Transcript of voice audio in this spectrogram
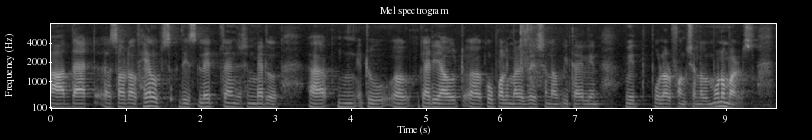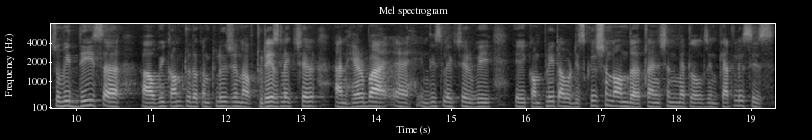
uh, that sort of helps this late transition metal uh, Uh, mm, to uh, carry out uh, copolymerization of ethylene with polar functional monomers. So, with this uh, uh, we come to the conclusion of today's lecture and hereby in this lecture we complete our discussion on the transition metals in catalysis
